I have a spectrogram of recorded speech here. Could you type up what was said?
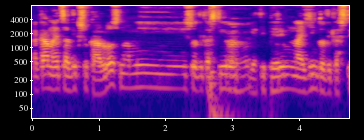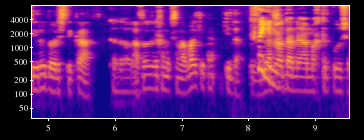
να κάνω έτσι, να δείξω καλός, να μην στο δικαστήριο. Uh-huh. Γιατί περίμενα να γίνει το δικαστήριο το οριστικά. Κατάλαβα. Αυτό δεν είχαμε ξαναβάλει και κοίτα. Τι θα γινόταν άμα χτυπούσε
